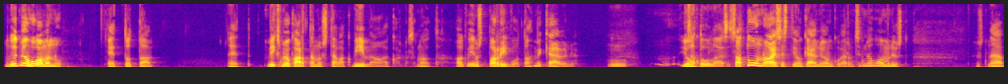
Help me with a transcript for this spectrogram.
Mutta nyt me on huomannut, että tota, että miksi me on karttanut sitä vaikka viime aikoina, sanotaan. Vaikka viimeiset pari vuotta on me käynyt. Mm. Jonkun, Satunnaisesti. satunnaisesti on käynyt jonkun verran. Sitten me huomannut just, just nämä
